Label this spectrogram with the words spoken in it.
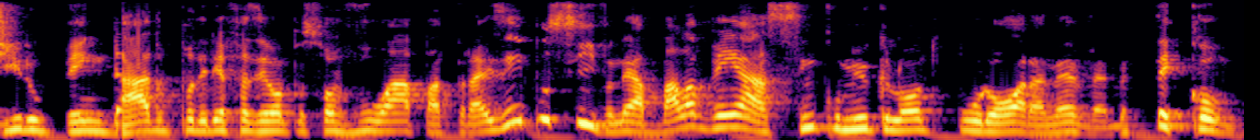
tiro bem dado poderia fazer uma pessoa voar pra trás. É impossível, né? A bala vem a 5 mil quilômetros por hora, né, velho? Não tem como,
